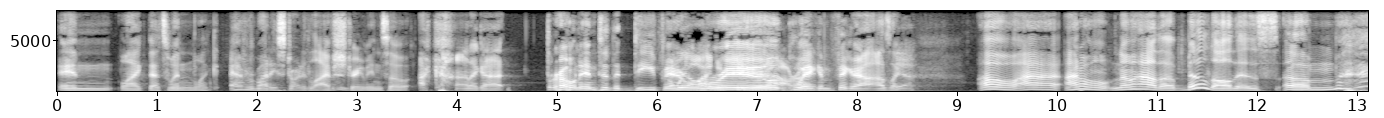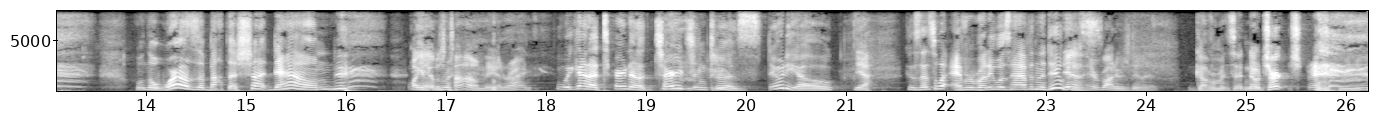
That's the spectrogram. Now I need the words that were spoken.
and like that's when like everybody started live streaming so i kind of got thrown into the deep end We all had to figure it real out, quick right? and figure out i was like yeah. oh i i don't know how to build all this um well the world's about to shut down All yeah, it was time then, right? we gotta turn a church into a studio Yeah. because that's what everybody was having to do Yeah. 'cause Everybody was doing it. government said no church. Mm-hmm.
